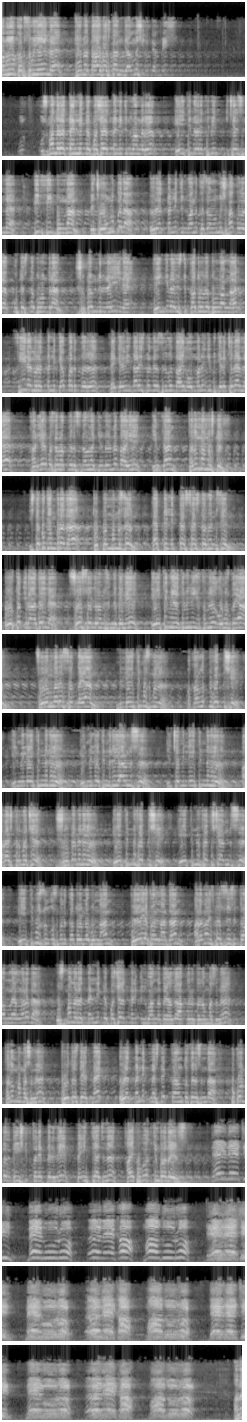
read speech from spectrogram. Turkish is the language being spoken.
kanunun kapsamı yönüyle düğme daha baştan yanlış iliklenmiş. Uzman öğretmenlik ve baş öğretmenlik ünvanları eğitim öğretimin içerisinde bir fiil bulunan ve çoğunlukla da öğretmenlik ünvanı kazanılmış hak olarak muhtesinde bulunduran şube müdürleri ile dengi ve üstün kadroda bulunanlar fiilen öğretmenlik yapmadıkları ve genel idare hizmetleri sınıfı dahil onları gibi gerekçelerle kariyer basamakları sınavına girmelerine dahi imkan tanınmamıştır. İşte bugün burada toplanmamızın, hep birlikte seslememizin, ortak iradeyle söz söylememizin nedeni eğitim yönetiminin yükünü omuzlayan, sorunları sırtlayan, milli eğitim uzmanı, bakanlık müfettişi, il milli eğitim müdürü, il milli eğitim müdürü yardımcısı, ilçe milli eğitim müdürü, araştırmacı, şube müdürü, eğitim müfettişi, eğitim müfettiş yardımcısı, eğitim uz- uzmanı kadrosunda bulunan görev yapanlardan aranan hizmet süresini tamamlayanlara da uzman öğretmenlik ve baş öğretmenlik ünvanına dayalı hakların tanınmasını, tanınmamasını protesto etmek, öğretmenlik meslek kanunu tasarısında bu konuda değişiklik taleplerini ve ihtiyacını haykırmak için buradayız. Devletin memuru ÖMK mağduru Devletin memuru ÖMK mağduru Devletin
